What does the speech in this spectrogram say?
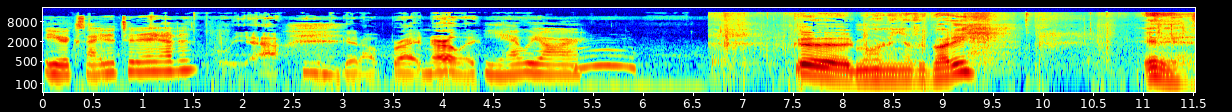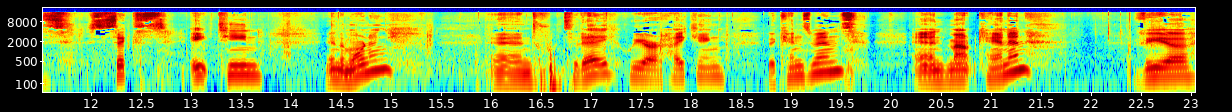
Are you excited today, Evan? Oh yeah. Gonna get up bright and early. Yeah, we are. Good morning, everybody. It is 6:18 in the morning, and today we are hiking the Kinsmans and Mount Cannon via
